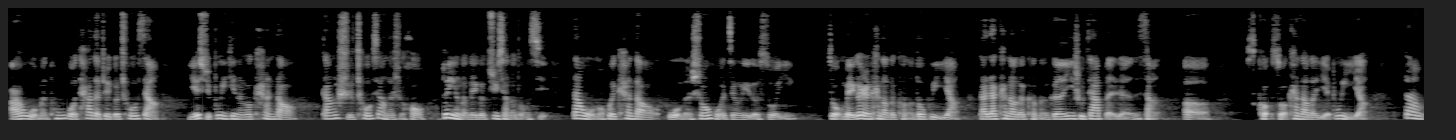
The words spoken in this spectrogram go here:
而我们通过他的这个抽象，也许不一定能够看到当时抽象的时候对应的那个具象的东西，但我们会看到我们生活经历的缩影。就每个人看到的可能都不一样，大家看到的可能跟艺术家本人想呃所所看到的也不一样。但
